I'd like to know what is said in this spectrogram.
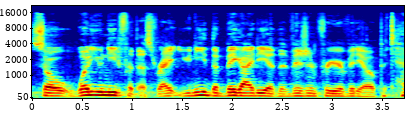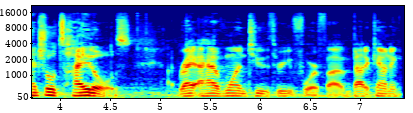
So, what do you need for this, right? You need the big idea, the vision for your video, potential titles, right? I have one, two, three, four, five, I'm bad at counting,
